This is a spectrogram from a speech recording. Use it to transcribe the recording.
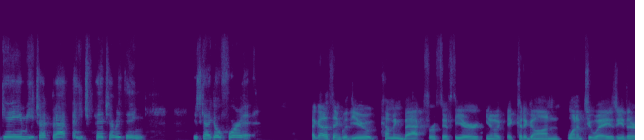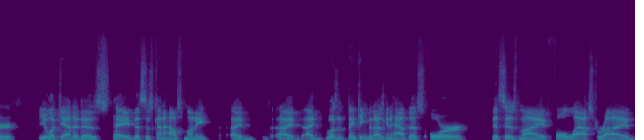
game, each at bat, each pitch, everything. You just got to go for it. I got to think with you coming back for a fifth year, you know, it, could have gone one of two ways. Either you look at it as, hey, this is kind of house money. I, I, I wasn't thinking that I was going to have this, or this is my full last ride,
